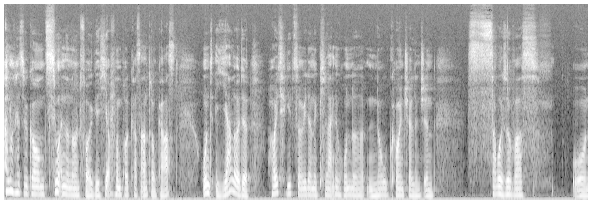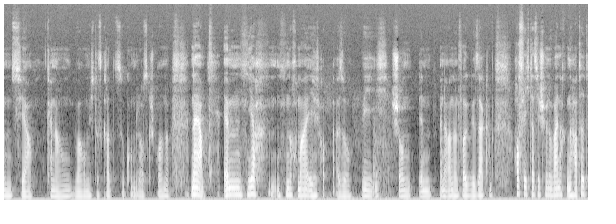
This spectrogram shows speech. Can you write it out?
Hallo und herzlich willkommen zu einer neuen Folge hier auf dem Podcast Antoncast. Und ja, Leute, heute gibt es mal wieder eine kleine Runde No Coin Challenge in Subway Surfers. Und ja, keine Ahnung, warum ich das gerade so komisch ausgesprochen habe. Naja, ähm, ja, nochmal, ich, also wie ich schon in einer anderen Folge gesagt habe, hoffe ich, dass ihr schöne Weihnachten hattet.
